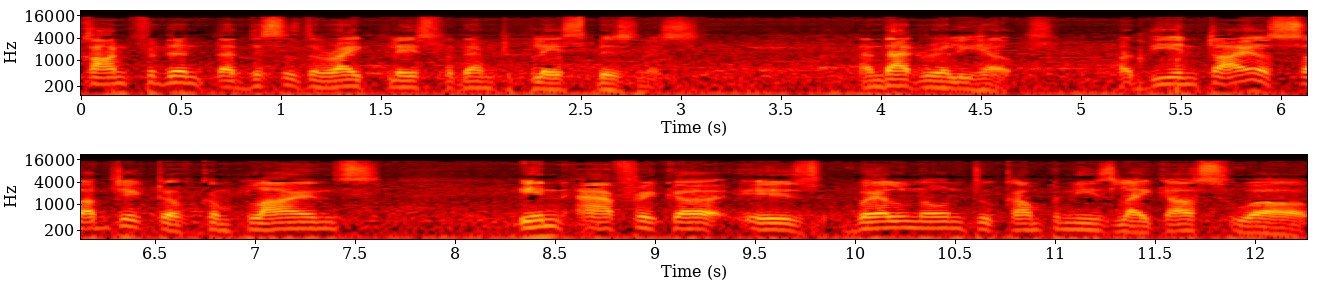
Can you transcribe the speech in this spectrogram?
confident that this is the right place for them to place business, and that really helps. The entire subject of compliance in Africa is well known to companies like us who are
